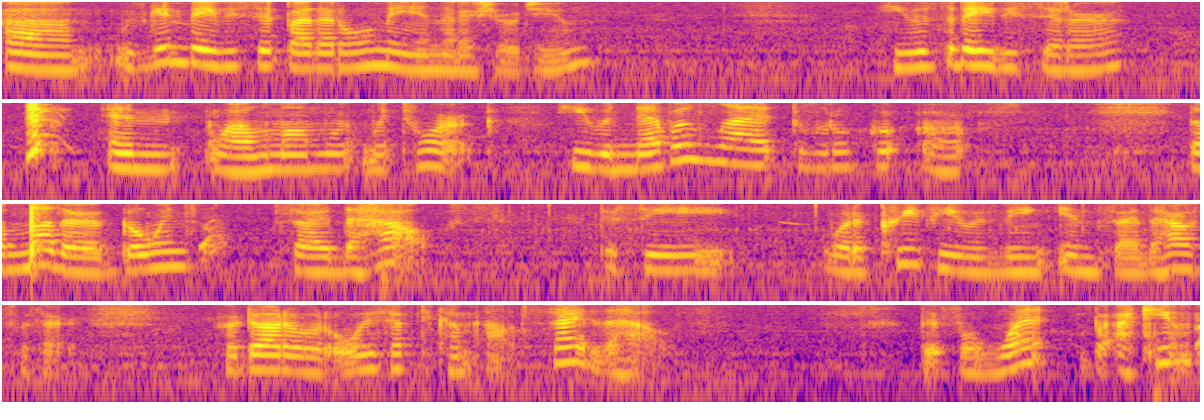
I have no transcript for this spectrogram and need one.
um, was getting babysit by that old man that I showed you. He was the babysitter, and while the mom went, went to work, he would never let the little girl, uh, the mother, go inside inside the house to see what a creep he was being inside the house with her. Her daughter would always have to come outside of the house. But for one, but I can't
